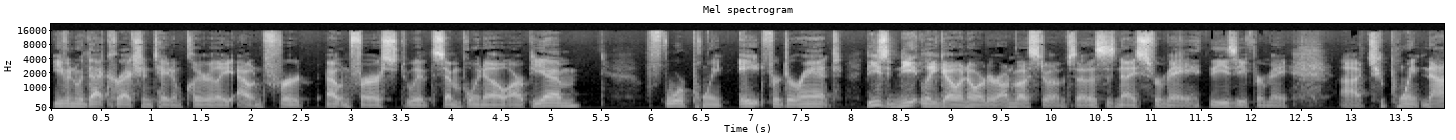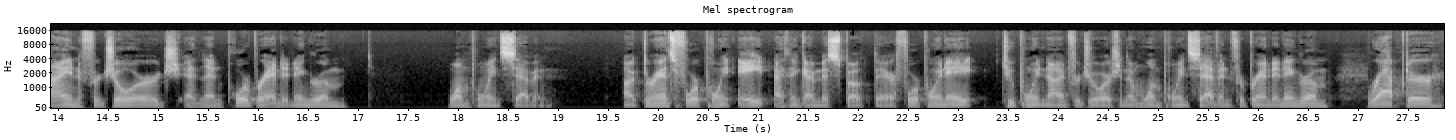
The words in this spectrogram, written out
even with that correction, Tatum clearly out in out in first with 7.0 RPM, 4.8 for Durant. These neatly go in order on most of them, so this is nice for me, easy for me. Uh, 2.9 for George, and then poor Brandon Ingram, 1.7. Uh, Durant's 4.8. I think I misspoke there. 4.8, 2.9 for George, and then 1.7 for Brandon Ingram. Raptor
